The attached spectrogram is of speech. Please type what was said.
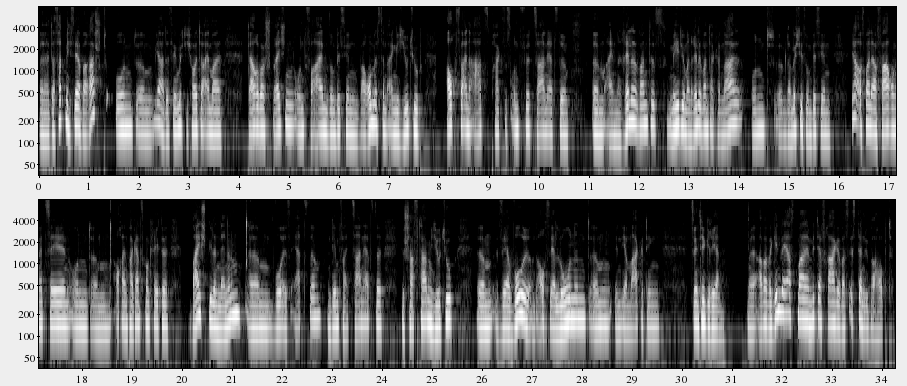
Äh, das hat mich sehr überrascht und ähm, ja, deswegen möchte ich heute einmal darüber sprechen und vor allem so ein bisschen, warum ist denn eigentlich YouTube auch für eine Arztpraxis und für Zahnärzte ähm, ein relevantes Medium, ein relevanter Kanal und ähm, da möchte ich so ein bisschen ja, aus meiner Erfahrung erzählen und ähm, auch ein paar ganz konkrete Beispiele nennen, ähm, wo es Ärzte, in dem Fall Zahnärzte, geschafft haben, YouTube ähm, sehr wohl und auch sehr lohnend ähm, in ihr Marketing zu integrieren. Äh, aber beginnen wir erstmal mit der Frage, was ist denn überhaupt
